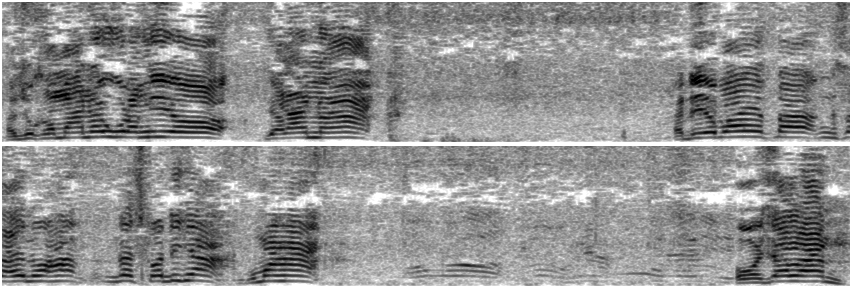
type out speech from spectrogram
Aju ke mana orang iya? Jalan nak. Ada apa ya tak ngesain wah nges kodinya? Kumaha? Oh jalan.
